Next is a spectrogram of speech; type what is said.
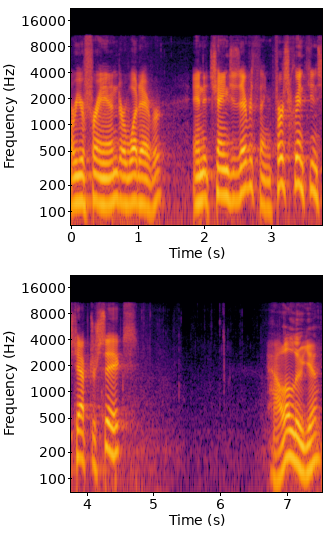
or your friend or whatever, and it changes everything. 1 Corinthians chapter 6, hallelujah,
